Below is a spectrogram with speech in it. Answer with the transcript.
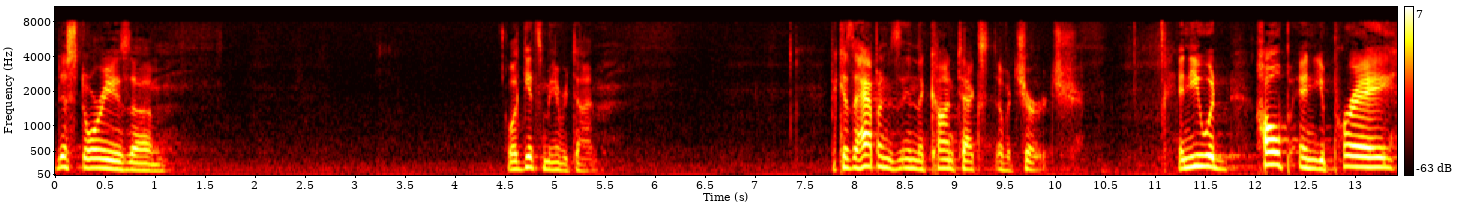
this story is um, gets me every time because it happens in the context of a church. And you would hope and you pray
